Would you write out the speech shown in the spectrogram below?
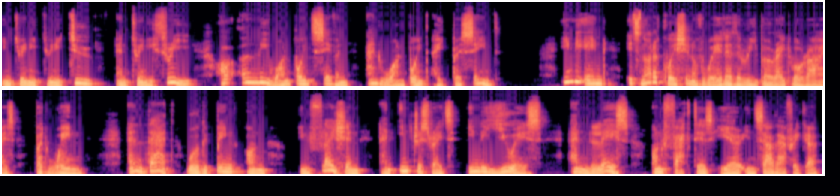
in 2022 and 23 are only 1.7 and 1.8%. In the end, it's not a question of whether the repo rate will rise, but when. And that will depend on inflation and interest rates in the US and less on factors here in South Africa.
